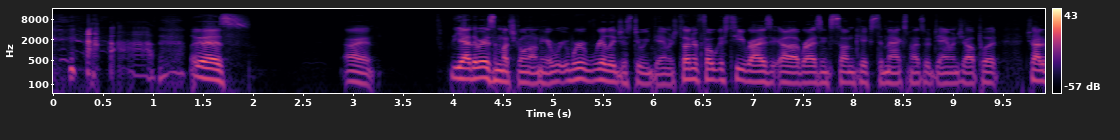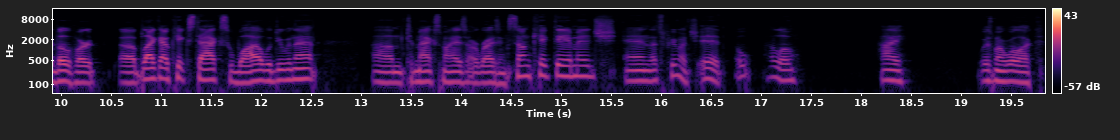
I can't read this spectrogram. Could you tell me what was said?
Look at this. All right. Yeah, there isn't much going on here. We're really just doing damage. Thunder Focus Tea, rise, uh, Rising Sun kicks to maximize our damage output. Try to build up our uh, Blackout Kick stacks while we're doing that um, to maximize our Rising Sun kick damage. And that's pretty much it. Oh, hello. Hi. Where's my Warlock?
